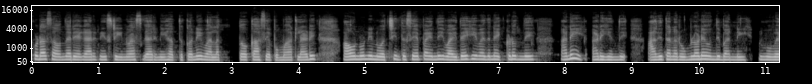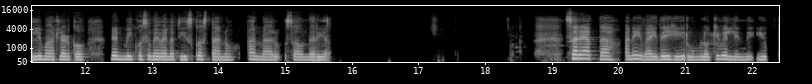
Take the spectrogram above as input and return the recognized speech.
కూడా సౌందర్య గారిని, శ్రీనివాస్ గారిని హత్తుకొని వాళ్ళతో కాసేపు మాట్లాడి అవును నేను వచ్చి ఇంతసేపు అయింది వైదేహి వదిన ఎక్కడుంది? అని అడిగింది. అది తన రూమ్‌లోనే ఉంది బన్నీ. నువ్వు వెళ్ళి మాట్లాడుకో. నేను మీకోసం ఏమైనా తీసుకొస్తాను అన్నారు సౌందర్య. సరే అత్తా అని వైదేహి రూమ్‌లోకి వెళ్ళింది యుక్త.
